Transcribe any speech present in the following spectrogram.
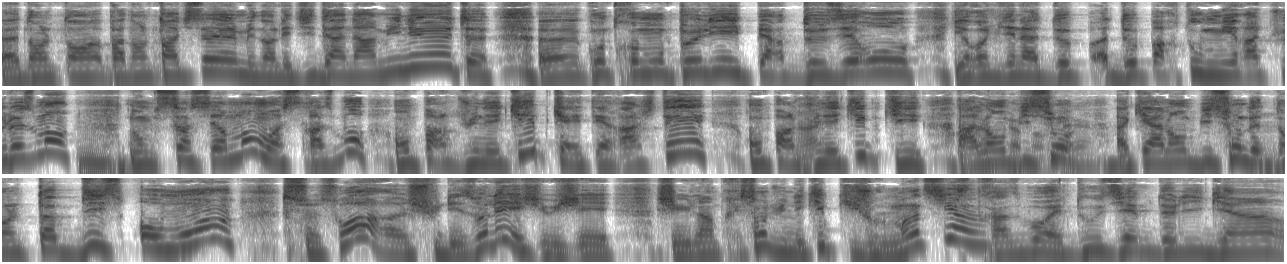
euh, dans le temps, pas dans le temps additionnel, mais dans les 10 dernières minutes. Euh, contre Montpellier, ils perdent 2-0, ils reviennent à deux, deux partout miraculeusement. Donc sincèrement, moi Strasbourg, on parle d'une équipe qui a été rachetée, on parle Ouais. d'une équipe qui a l'ambition, qui a l'ambition d'être dans le top 10 au moins. Ce soir, euh, je suis désolé, j'ai- eu l'impression d'une équipe qui joue le maintien. Strasbourg est 12e de Ligue 1.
